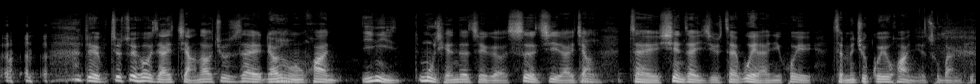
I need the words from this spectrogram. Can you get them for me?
对，就最后才讲到，就是在辽源文化，嗯、以你目前的这个设计来讲，嗯、在现在以及在未来，你会怎么去规划你的出版品？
